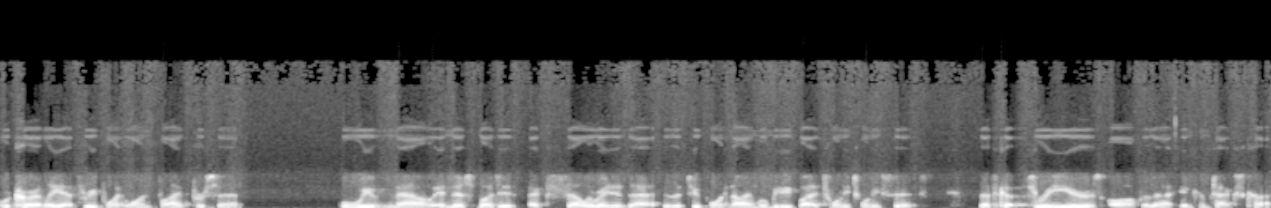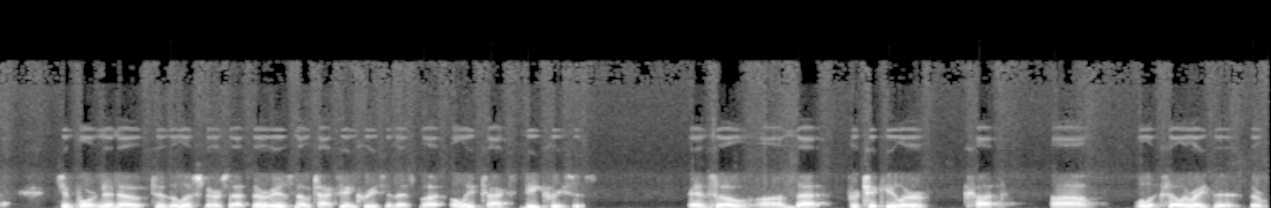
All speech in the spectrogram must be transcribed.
We're currently at 3.15%. Well, we've now, in this budget, accelerated that to the 2.9 will be by 2026. That's cut three years off of that income tax cut. It's important to note to the listeners that there is no tax increase in this, but only tax decreases. And so um, that particular cut uh, will accelerate the, the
